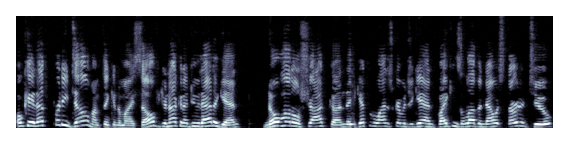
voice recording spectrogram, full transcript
Okay, that's pretty dumb. I'm thinking to myself, you're not going to do that again. No huddle shotgun. They get to the line of scrimmage again. Vikings 11. Now it's third and two,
